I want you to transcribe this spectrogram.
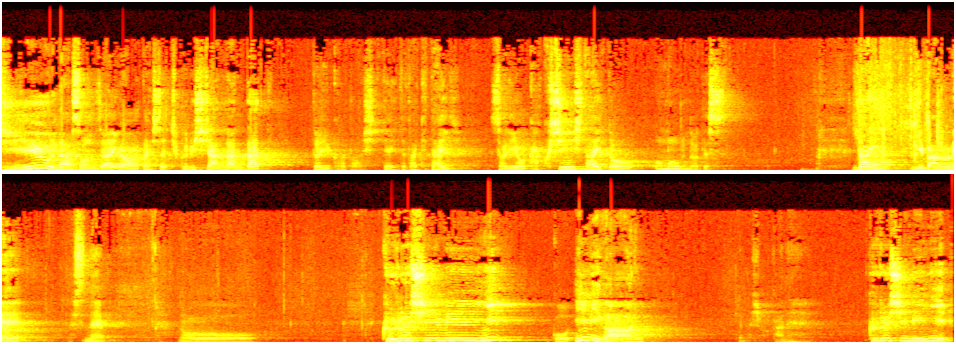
自由な存在が私たちクリスチャンなんだということを知っていただきたい。それを確信したいと思うのです。第2番目ですね。苦しみにこう意味があると言いましょうかね。苦しみに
